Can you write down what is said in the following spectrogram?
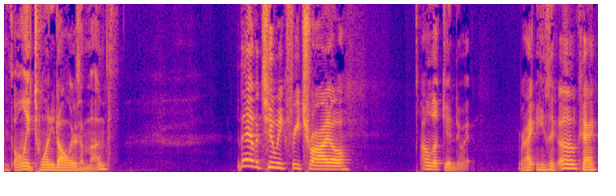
It's only $20 a month. They have a two week free trial. I'll look into it. Right? He's like, oh, okay.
